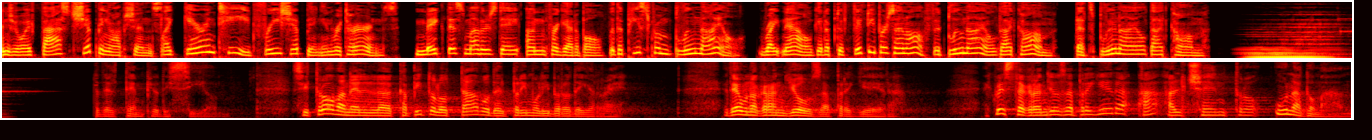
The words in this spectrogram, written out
Enjoy fast shipping options like guaranteed free shipping and returns. Make this Mother's Day unforgettable with a piece from Blue Nile. Right now, get up to 50% off at BlueNile.com. That's BlueNile.com. Del Tempio di Sion. Si trova nel capitolo ottavo del primo libro dei Re ed è una grandiosa preghiera. E questa grandiosa preghiera ha al centro una domanda,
